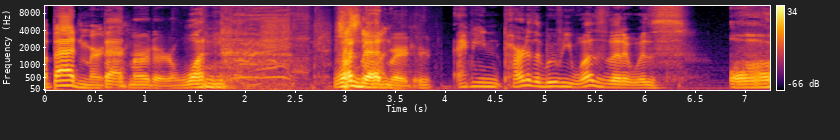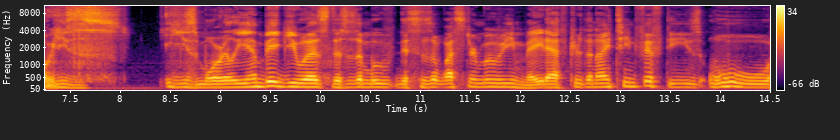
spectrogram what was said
a bad murder. Bad murder. One. One bad one. murder. I mean, part of the movie was that it was. Oh, he's he's morally ambiguous. This is a move. This is a western movie made after the 1950s. Ooh.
